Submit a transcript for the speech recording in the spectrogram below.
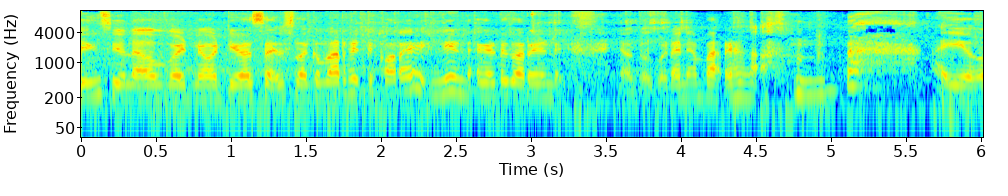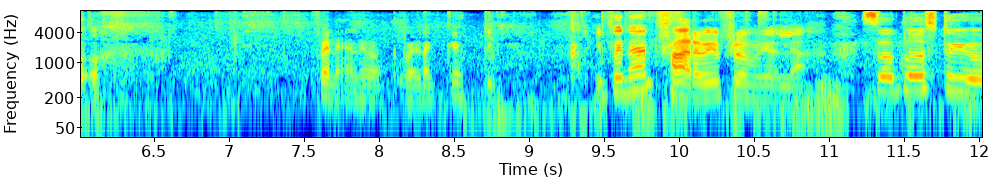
things you love but not yourself എന്നൊക്കെ പറഞ്ഞിട്ട് കുറേ ഇനിയുണ്ട് അങ്ങോട്ട് കുറേ ഉണ്ട്. ഞങ്ങൾക്ക് കൂടെ ഞാൻ പറയുന്നത് അയ്യോ. ഇപ്പം ഞാൻ ഇവിടേക്ക് എത്തി ഇപ്പം ഞാൻ ഫാർ അവേ ഫ്രം യു അല്ല. സോ ക്ലോസ് ടു യു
